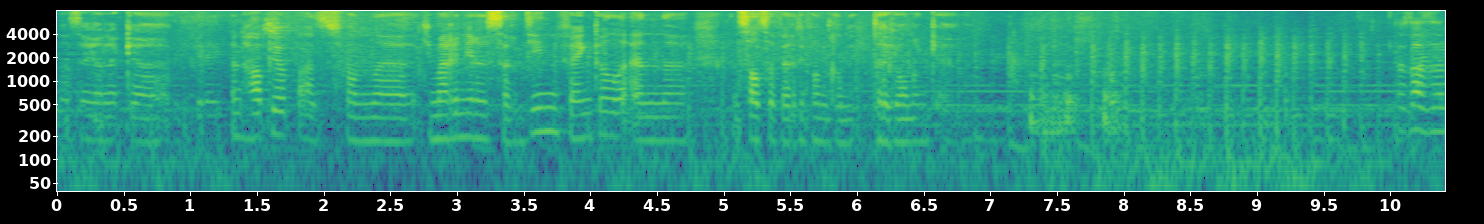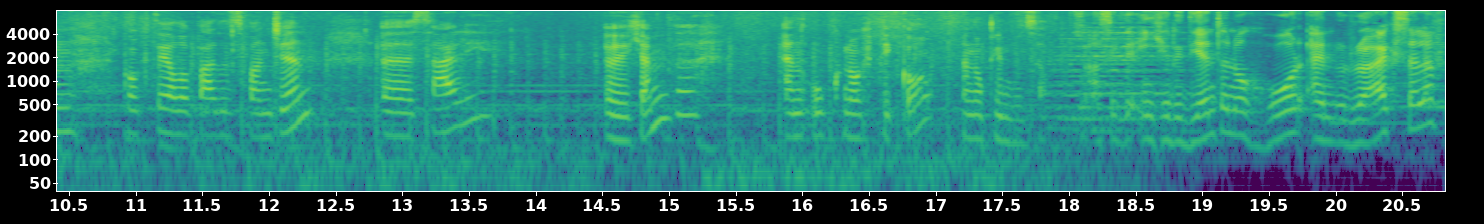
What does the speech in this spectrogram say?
Dat is eigenlijk eh, een hapje op basis van eh gemarineerde sardine, venkel en eh, een salsa verde van dra- dragon en kei. Dus dat is een cocktail op basis van gin, eh sali, eh, gember en ook nog picon en ook limoensap. Als ik de ingrediënten nog hoor en ruik zelf,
